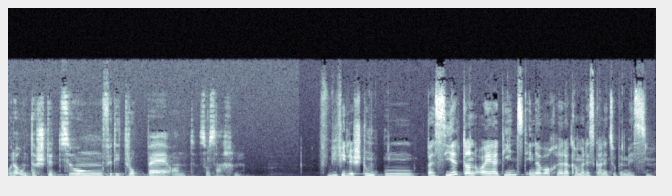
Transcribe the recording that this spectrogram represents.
oder Unterstützung für die Truppe und so Sachen. Wie viele Stunden basiert dann euer Dienst in der Woche? Da kann man das gar nicht so bemessen.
